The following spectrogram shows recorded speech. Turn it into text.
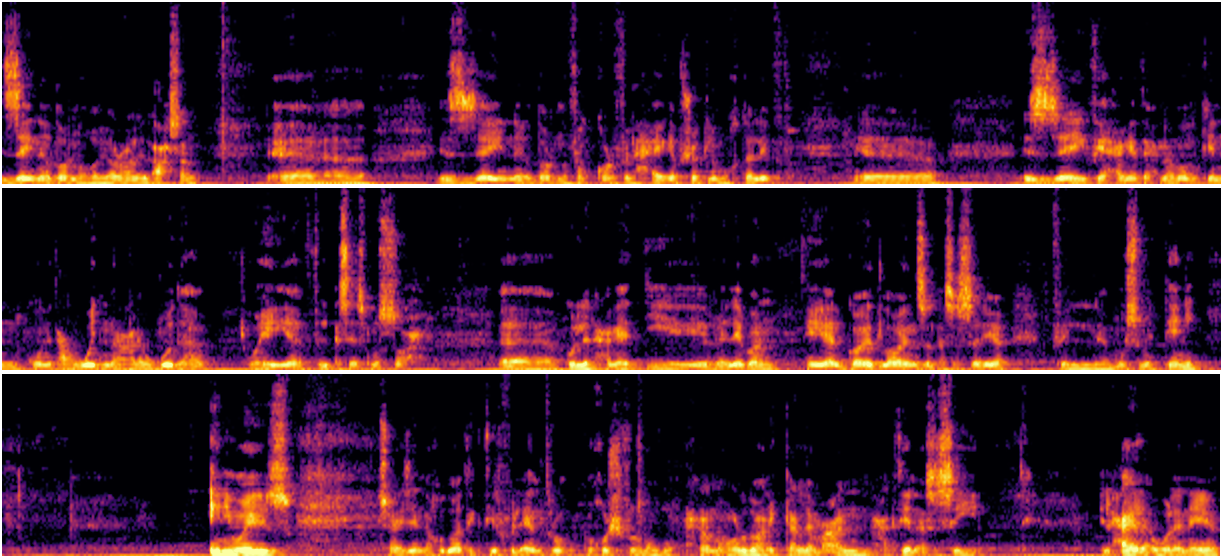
إزاي نقدر نغيرها للأحسن آه إزاي نقدر نفكر في الحاجة بشكل مختلف آه إزاي في حاجات إحنا ممكن نكون اتعودنا على وجودها وهي في الأساس مش صح. آه كل الحاجات دي غالبا هي ال guidelines الأساسية في الموسم الثاني anyways مش عايزين ناخد وقت كتير في ال intro نخش في الموضوع. إحنا النهارده هنتكلم عن حاجتين أساسيين. الحاجة الأولانية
